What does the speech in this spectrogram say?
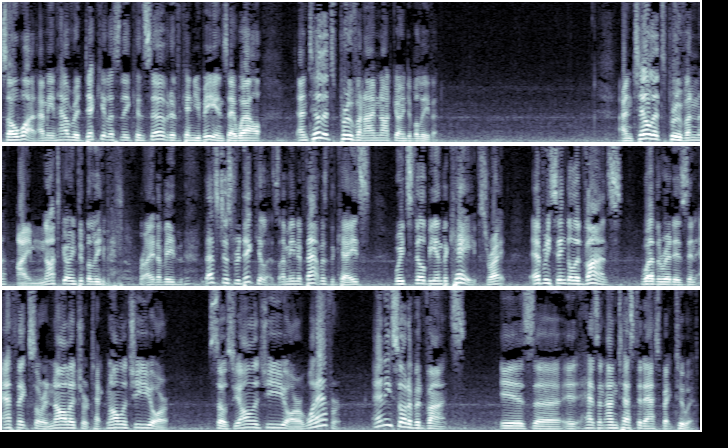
So what? I mean, how ridiculously conservative can you be and say, well, until it's proven, I'm not going to believe it? until it's proven, I'm not going to believe it, right? I mean, that's just ridiculous. I mean, if that was the case, we'd still be in the caves, right? Every single advance, whether it is in ethics or in knowledge or technology or sociology or whatever, any sort of advance is uh, it has an untested aspect to it.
